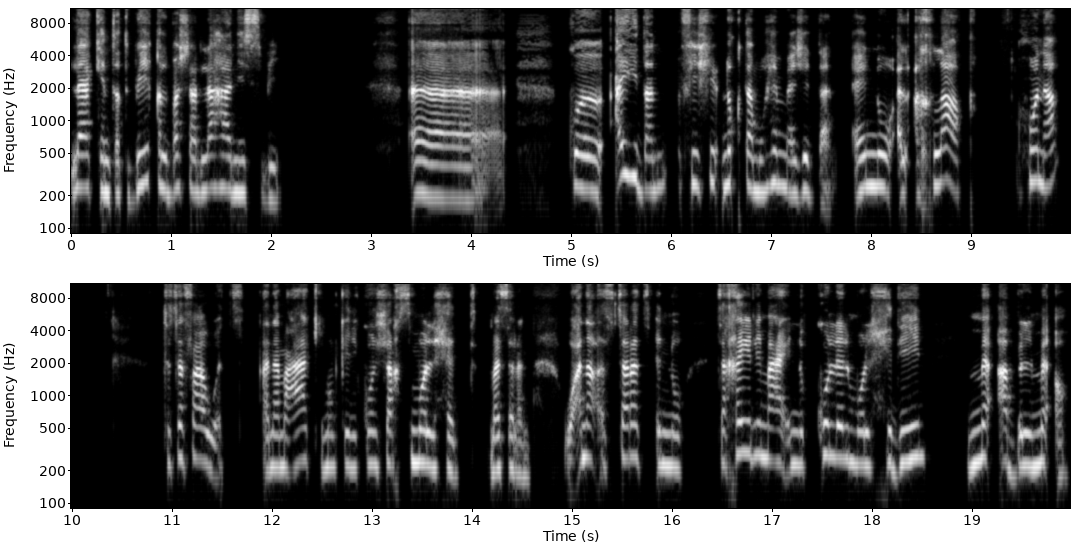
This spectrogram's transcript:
لكن تطبيق البشر لها نسبي. آه أيضا في شيء نقطة مهمة جدا أنه الأخلاق هنا تتفاوت. أنا معاكي ممكن يكون شخص ملحد مثلا وأنا افترض أنه تخيلي معي أنه كل الملحدين مئة بالمئة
